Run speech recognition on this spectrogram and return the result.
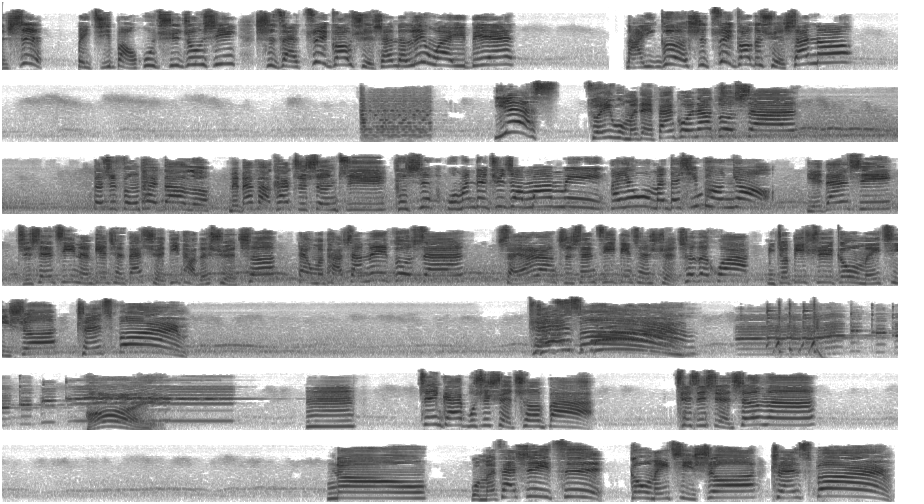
显示，北极保护区中心是在最高雪山的另外一边。哪一个是最高的雪山呢？Yes，所以我们得翻过那座山。但是风太大了，没办法开直升机。可是我们得去找妈咪，还有我们的新朋友。别担心，直升机能变成在雪地跑的雪车，带我们爬上那座山。想要让直升机变成雪车的话，你就必须跟我们一起说 transform。transform。嗨，嗯，这应该不是雪车吧？这是雪车吗？No，我们再试一次，跟我们一起说 transform。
